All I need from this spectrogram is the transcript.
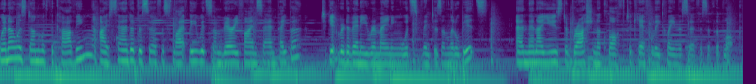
When I was done with the carving, I sanded the surface lightly with some very fine sandpaper to get rid of any remaining wood splinters and little bits, and then I used a brush and a cloth to carefully clean the surface of the block.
